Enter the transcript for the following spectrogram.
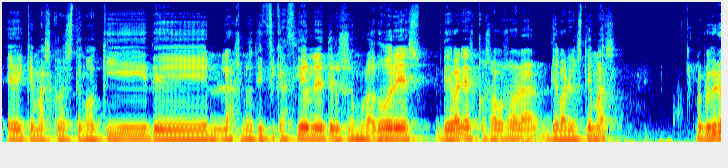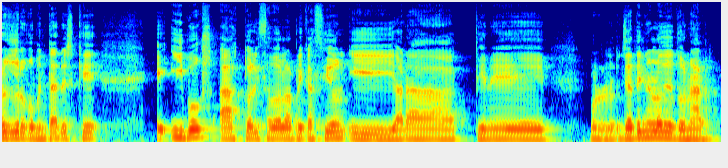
eh, qué más cosas tengo aquí, de las notificaciones, de los emuladores, de varias cosas. Vamos a hablar de varios temas. Lo primero que quiero comentar es que eh, Evox ha actualizado la aplicación y ahora tiene... Bueno, ya tenía lo de donar,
